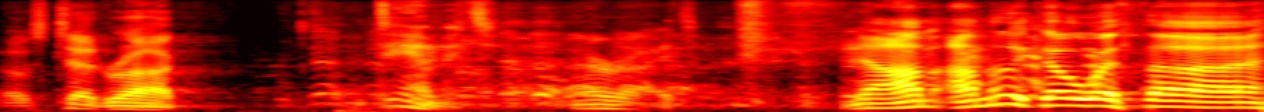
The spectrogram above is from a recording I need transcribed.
That was Ted Rock. Damn it. All right. Now I'm, I'm going to go with uh,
